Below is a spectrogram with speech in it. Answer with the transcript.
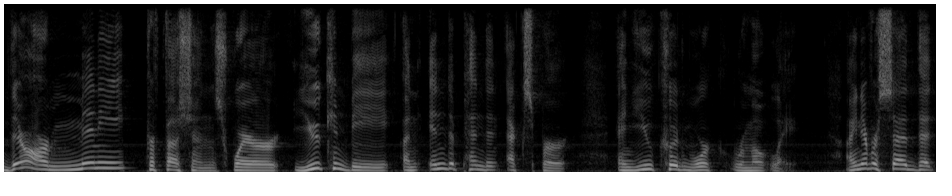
there are many professions where you can be an independent expert and you could work remotely. I never said that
